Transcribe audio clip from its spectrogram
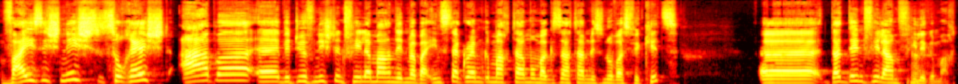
Weiß ich nicht so recht, aber äh, wir dürfen nicht den Fehler machen, den wir bei Instagram gemacht haben, wo wir gesagt haben, das ist nur was für Kids. Äh, dann, den Fehler haben viele ja. gemacht.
